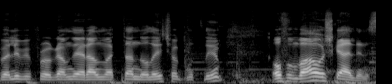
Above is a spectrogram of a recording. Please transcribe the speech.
böyle bir programda yer almaktan dolayı çok mutluyum. Offenbach'a hoş geldiniz.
